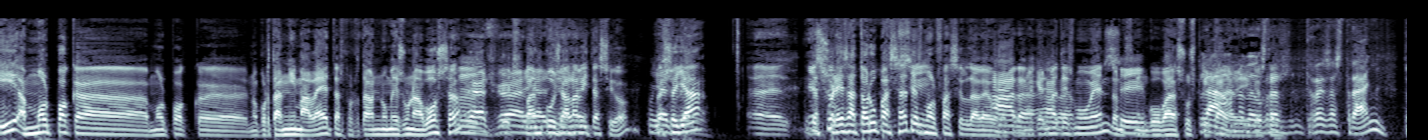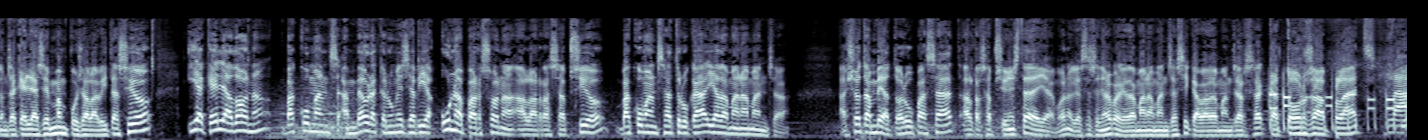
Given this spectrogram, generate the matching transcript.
I amb molt poca... Molt poc, eh, no portaven ni maletes, portaven només una bossa, ja van pujar a l'habitació. Això ja. Eh, després, a toro passat, sí. és molt fàcil de veure, Ara, però en aquell ara, mateix moment doncs, sí. ningú va sospitar. Clar, no veus aquesta- res, res estrany. Doncs aquella gent van pujar a l'habitació i aquella dona va començar, en veure que només hi havia una persona a la recepció, va començar a trucar i a demanar menjar. Això també, a toro passat, el recepcionista deia bueno, aquesta senyora perquè demana menjar si acaba de menjar-se 14 plats Clar.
